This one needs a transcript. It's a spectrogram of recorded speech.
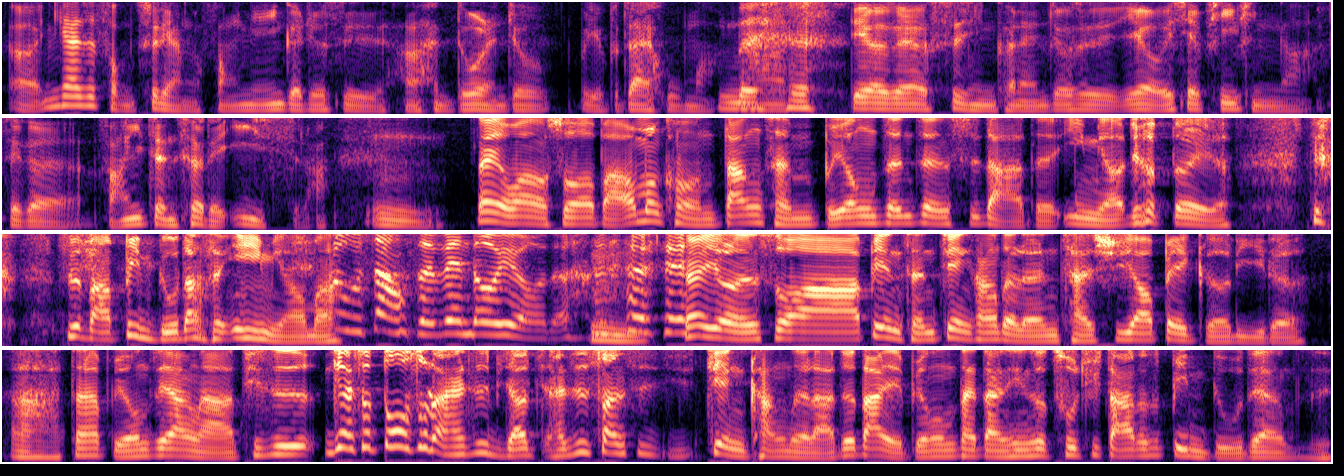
呃，应该是讽刺两个方面，一个就是啊，很多人就也不在乎嘛。对。第二个事情可能就是也有一些批评啊，这个防疫政策的意思啦。嗯。那有网友说，把 Omicron 当成不用真正施打的疫苗就对了，是把病毒当成疫苗吗？路上随便都有的。嗯，那有人说啊，变成健康的人才需要被隔离的啊，大家不用这样啦。其实应该说，多数人还是比较还是算是健康的啦，就大家也不用太担心说出去大家都是病毒这样子。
